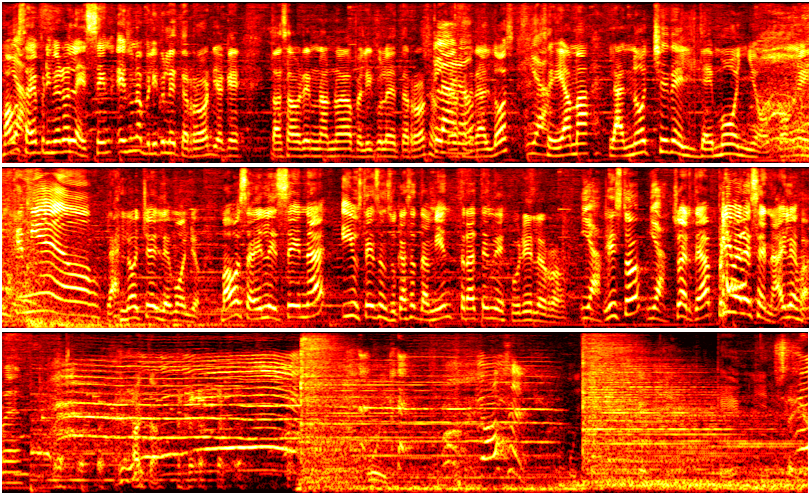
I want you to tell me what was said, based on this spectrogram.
vamos Ya. a ver primero la escena. Es una película de terror, ya que estás a ver una nueva película de terror, Cementerio Claro. General 2. Ya. Se llama La Noche del Demonio, con N. ¡Qué miedo! La Noche del Demonio. Vamos a ver la escena y ustedes en su casa también traten de descubrir el error. Ya. ¿Listo? Ya. Suerte, ¿ah? Primera escena, ahí les va. Ahí está. Uy. Uy. ¿Qué? Stay here.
